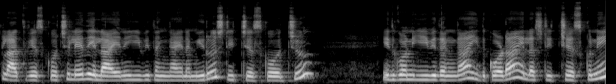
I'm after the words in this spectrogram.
క్లాత్ వేసుకోవచ్చు. లేదా ఇలా అయినా ఈ విధంగా అయినా మీరు స్టిచ్ చేసుకోవచ్చు. ఇదిగోండి ఈ విధంగా ఇది కూడా ఇలా స్టిచ్ చేసుకుని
